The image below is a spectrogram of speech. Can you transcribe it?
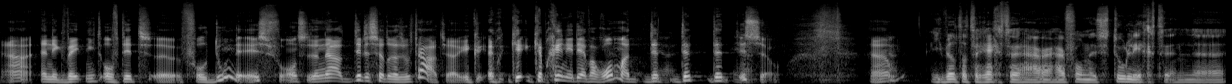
ja, en ik weet niet of dit eh, voldoende is voor ons. Nou, dit is het resultaat. Ja, ik, ik, ik heb geen idee waarom, maar dit, dit, dit is zo. Ja, Je wilt dat de rechter haar, haar vonnis toelicht. En, eh,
